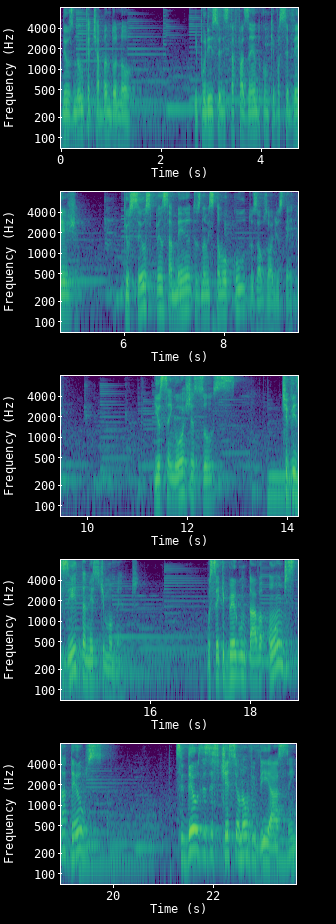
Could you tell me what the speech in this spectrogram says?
Deus nunca te abandonou. E por isso Ele está fazendo com que você veja que os seus pensamentos não estão ocultos aos olhos dele. E o Senhor Jesus te visita neste momento. Você que perguntava: onde está Deus? Se Deus existisse, eu não vivia assim.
